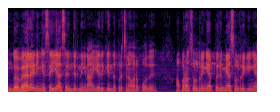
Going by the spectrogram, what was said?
உங்கள் வேலை நீங்கள் செய்ய செஞ்சுருந்தீங்கன்னா எதுக்கு இந்த பிரச்சனை வரப்போகுது? அப்புறம் சொல்கிறீங்க பெருமையாக சொல்கிறீங்க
